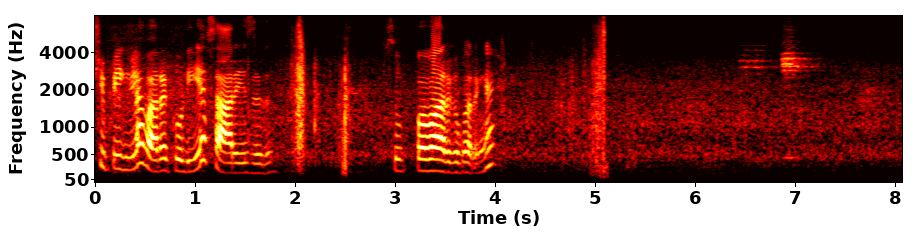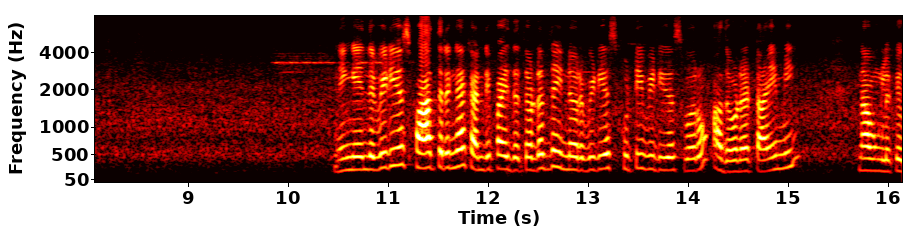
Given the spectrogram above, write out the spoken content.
ஷிப்பிங்கில் வரக்கூடிய சாரீஸ் இது. சூப்பராக இருக்குது பாருங்கள் நீங்கள் இந்த வீடியோஸ் பார்த்துருங்க. கண்டிப்பாக இதை தொடர்ந்து இன்னொரு வீடியோஸ் குட்டி வீடியோஸ் வரும். அதோட டைமிங் நான் உங்களுக்கு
